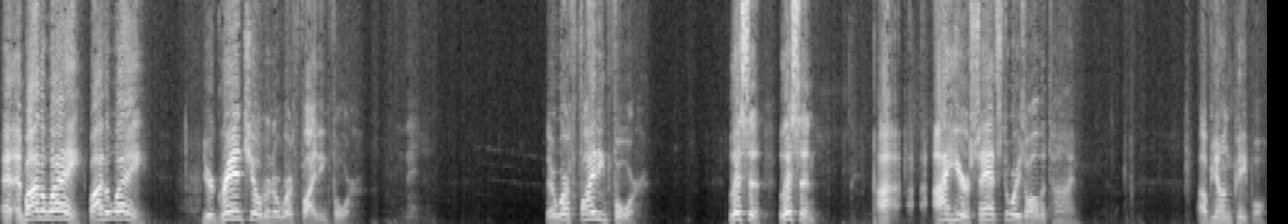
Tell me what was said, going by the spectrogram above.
And, and by the way, by the way, your grandchildren are worth fighting for. They're worth fighting for. Listen, listen. I, I hear sad stories all the time of young people.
